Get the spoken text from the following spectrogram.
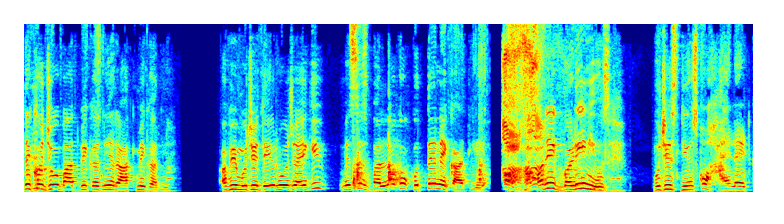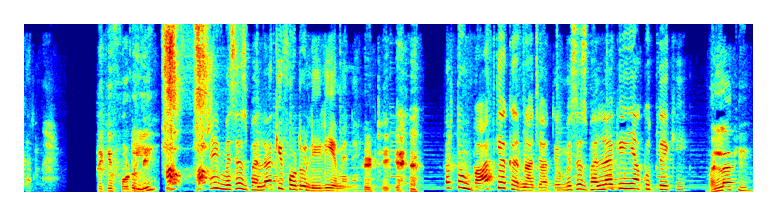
देखो जो बात भी करनी है रात में करना। अभी मुझे देर हो जाएगी मिसेस भल्ला को कुत्ते ने काट लिया। और एक बड़ी न्यूज़ है मुझे इस न्यूज़ को हाईलाइट करना है। देखिए फ़ोटो ली। नहीं मिसेस भल्ला की फ़ोटो ले ली है मैंने। फिर ठीक है। पर तुम बात क्या करना चाहते हो मिसेस भल्ला की या कुत्ते की? भल्ला की।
